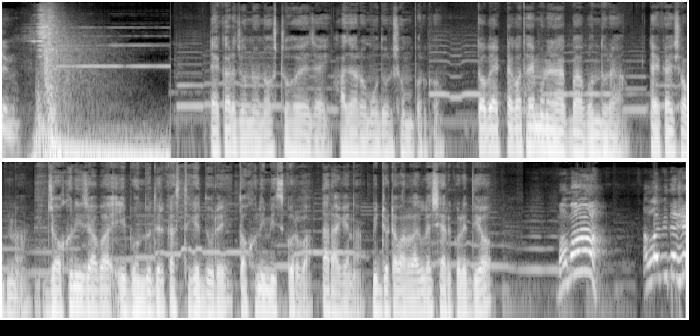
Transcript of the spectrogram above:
যাব টাকার জন্য নষ্ট হয়ে যায় হাজারো মধুর সম্পর্ক। তবে একটা কথাই মনে রাখবা বন্ধুরা টাকায় সব না। যখনই যাবা এই বন্ধুদের কাছ থেকে দূরে তখনই মিস করবা তার আগে না। ভিডিওটা ভালো লাগলে শেয়ার করে দিও। মামা আল্লাহ বিদেশে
